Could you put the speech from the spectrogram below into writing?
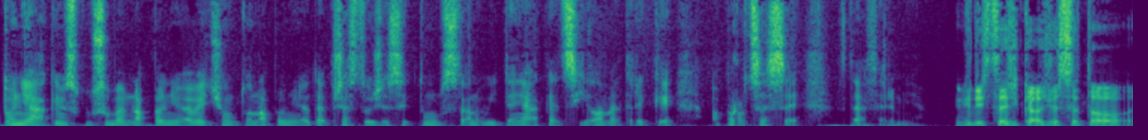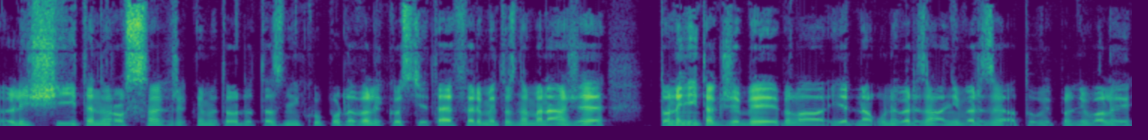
to nějakým způsobem naplňuje. Většinou to naplňujete přesto, že si k tomu stanovíte nějaké cíle, metriky a procesy v té firmě. Když jste říkal, že se to liší, ten rozsah, řekněme toho dotazníku podle velikosti té firmy, to znamená, že to není tak, že by byla jedna univerzální verze a tu vyplňovali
